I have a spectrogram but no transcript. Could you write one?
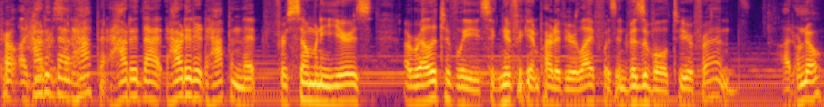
apparently. How did that happen? How did that? How did it happen that for so many years, a relatively significant part of your life was invisible to your friends? I don't know.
